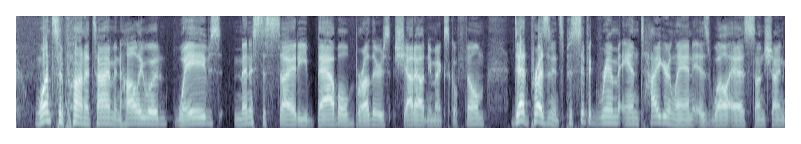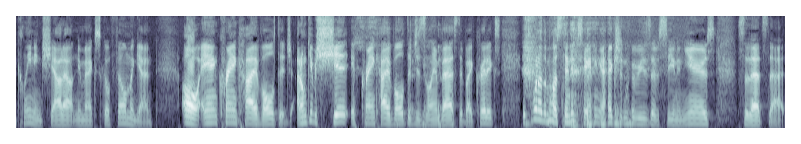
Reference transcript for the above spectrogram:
Once Upon a Time in Hollywood, Waves, Menace to Society, Babel, Brothers, Shout Out New Mexico Film, Dead Presidents, Pacific Rim, and Tigerland, as well as Sunshine Cleaning, Shout Out New Mexico Film again. Oh, and Crank High Voltage. I don't give a shit if Crank High Voltage is lambasted by critics. It's one of the most entertaining action movies I've seen in years, so that's that.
